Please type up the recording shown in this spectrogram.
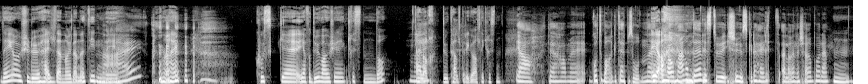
Det gjør jo ikke du helt ennå i denne tiden. i- Nei. Hvordan Ja, for du var jo ikke kristen da. Nei. Eller, du kalte deg jo alltid kristen. Ja, det har vi Gå tilbake til episoden Ja. og hør mer om det hvis du ikke husker det helt, eller er nysgjerrig på det. Mm.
